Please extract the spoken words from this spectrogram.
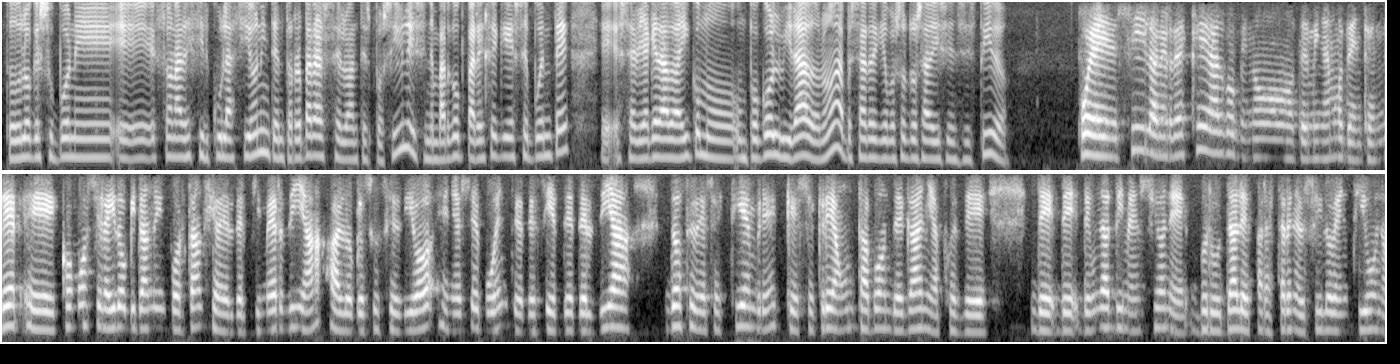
todo lo que supone eh, zona de circulación intentó repararse lo antes posible y sin embargo parece que ese puente eh, se había quedado ahí como un poco olvidado, ¿no? A pesar de que vosotros habéis insistido. Pues sí, la verdad es que es algo que no terminamos de entender, eh, cómo se le ha ido quitando importancia desde el primer día a lo que sucedió en ese puente, es decir, desde el día 12 de septiembre que se crea un tapón de cañas pues de de, de, unas dimensiones brutales para estar en el siglo XXI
